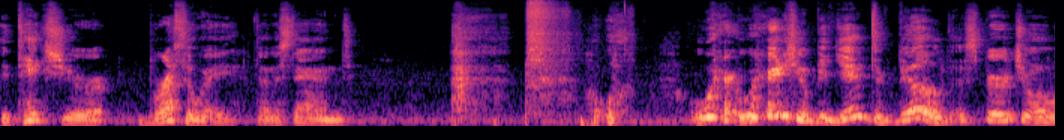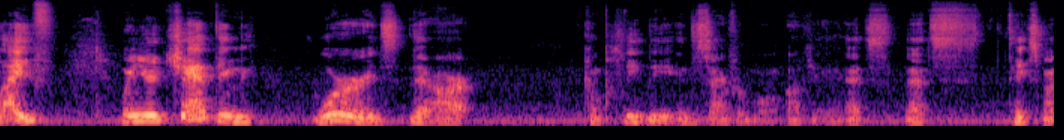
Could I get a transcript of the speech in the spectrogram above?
it takes your breath away to understand where where do you begin to build a spiritual life when you're chanting words that are completely indecipherable. Okay, that's that's takes my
